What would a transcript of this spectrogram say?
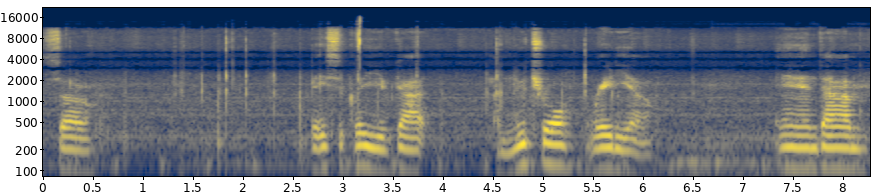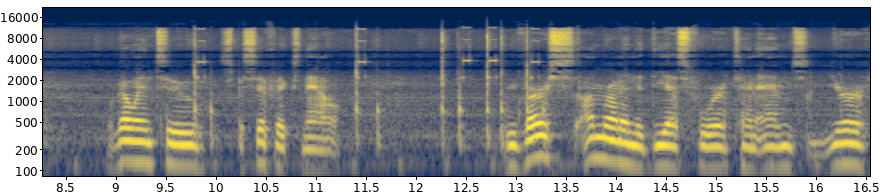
So basically you've got a neutral radio. And um, we'll go into specifics now. Reverse, I'm running the DS410Ms. Your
